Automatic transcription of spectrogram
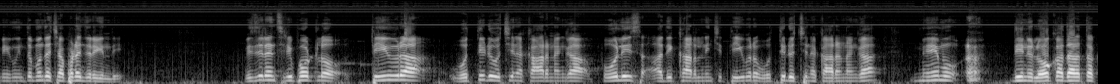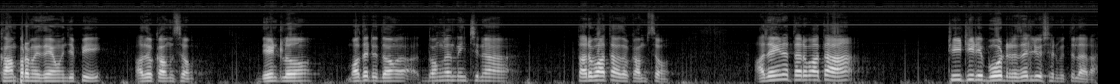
మీకు ఇంతకుముందే చెప్పడం జరిగింది. విజిలెన్స్ రిపోర్ట్లో తీవ్ర ఒత్తిడి వచ్చిన కారణంగా పోలీస్ అధికారుల నుంచి తీవ్ర ఒత్తిడి వచ్చిన కారణంగా మేము దీన్ని లోక్ కాంప్రమైజ్ అయ్యామని చెప్పి అదొక అంశం. దేంట్లో మొదటి దొంగ దొంగలించిన తర్వాత అదొక అంశం. అదైన తర్వాత టీటీడీ బోర్డు రెజల్యూషన్ మిత్రులారా.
